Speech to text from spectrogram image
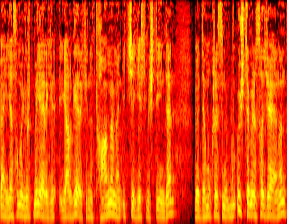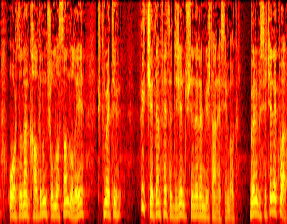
Ben yasama yürütme yargı, yargı erkinin tamamen iç içe geçmişliğinden ve demokrasinin bu üç temel sac ayağının ortadan kaldırılmış olmasından dolayı hükümeti hücceten feshedeceğini düşünenlerin bir tanesiyim bakın. Böyle bir seçenek var.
